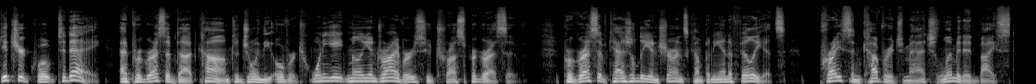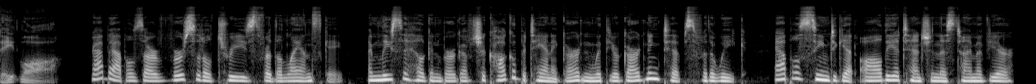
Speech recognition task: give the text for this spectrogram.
Get your quote today at progressive.com to join the over 28 million drivers who trust Progressive. Progressive Casualty Insurance Company and Affiliates. Price and coverage match limited by state law. Crab apples are versatile trees for the landscape. I'm Lisa Hilgenberg of Chicago Botanic Garden with your gardening tips for the week. Apples seem to get all the attention this time of year,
